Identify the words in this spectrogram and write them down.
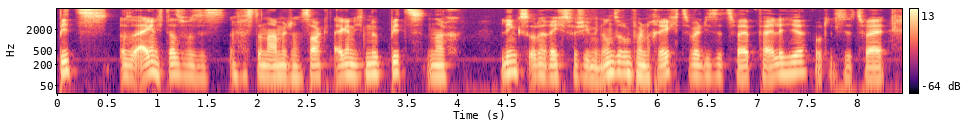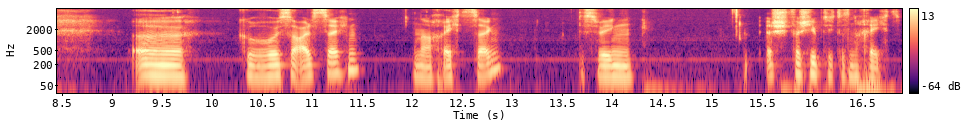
Bits, also eigentlich das, was, es, was der Name schon sagt, eigentlich nur Bits nach links oder rechts verschieben. In unserem Fall nach rechts, weil diese zwei Pfeile hier, oder diese zwei äh, größer als Zeichen, nach rechts zeigen. Deswegen verschiebt sich das nach rechts.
